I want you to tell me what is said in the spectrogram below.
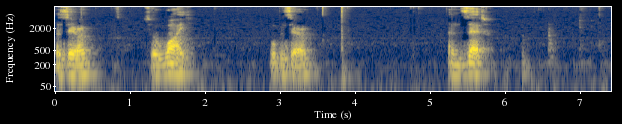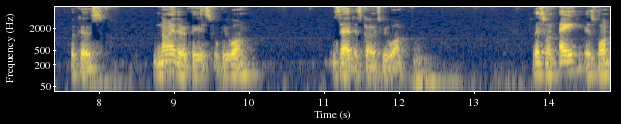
is 0, so Y will be 0. And Z, because neither of these will be 1. Z is going to be 1. This one, A is 1,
